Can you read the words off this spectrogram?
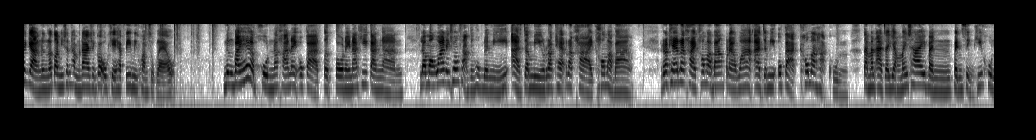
สักอย่างหนึ่งแล้วตอนนี้ฉันทำได้ฉันก็โอเคแฮปปี้มีความสุขแล้ว หนึ่งใบให้กับคุณนะคะ ในโอกาสเติบโตในหน้าที่การงาน เรามองว่าในช่วง 3-6 เดือนนี้ อาจจะมีระแคะระคายเข้ามาบ้างระแคะระคายเข้ามาบ้างแปลว่า อาจจะมีโอกาสเข้ามาหาคุณ แต่มันอาจจะยังไม่ใช่เป็นเป็นสิ่งที่คุณ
